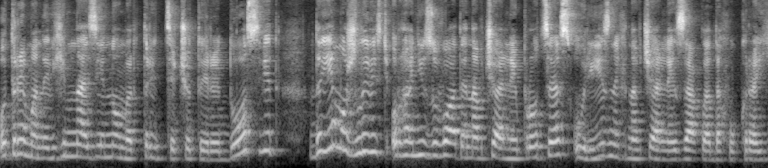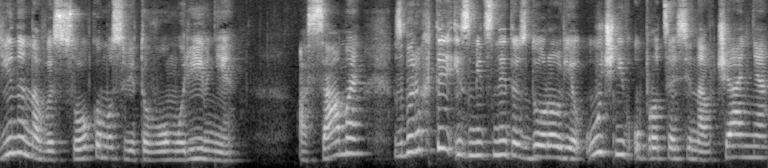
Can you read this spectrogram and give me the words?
Отриманий в гімназії номер 34 досвід дає можливість організувати навчальний процес у різних навчальних закладах України на високому світовому рівні. А саме зберегти і зміцнити здоров'я учнів у процесі навчання,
